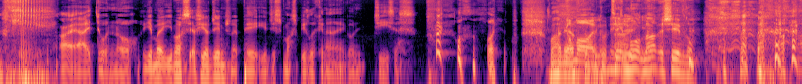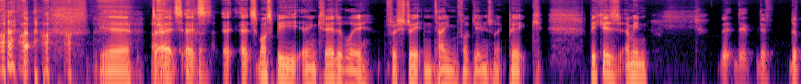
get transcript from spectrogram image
I, I don't know. You might, you must, if you're James McPake, you just must be looking at it going, Jesus. what, Come on, take more than that to save them. yeah, so it's it's it must be incredibly frustrating time for James McPake because I mean, the the the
